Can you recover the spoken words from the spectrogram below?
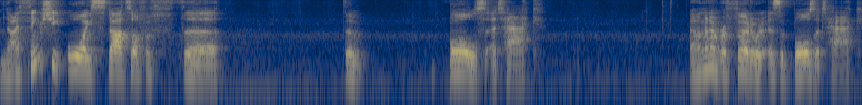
Now I think she always starts off with the the balls attack. And I'm gonna refer to it as the balls attack.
